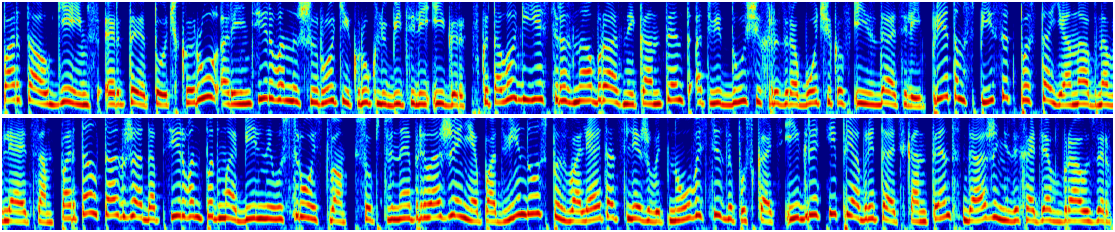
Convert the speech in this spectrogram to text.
Портал gamesrt.ru ориентирован на широкий круг любителей игр. В каталоге есть разнообразный контент от ведущих разработчиков и издателей. При этом список постоянно обновляется. Портал также адаптирован под мобильные устройства. Собственное приложение под Windows позволяет отслеживать новости, запускать игры и приобретать контент, даже не заходя в браузер.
